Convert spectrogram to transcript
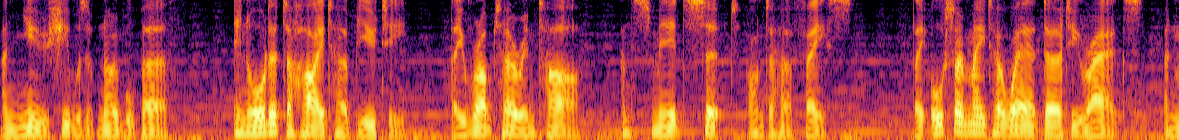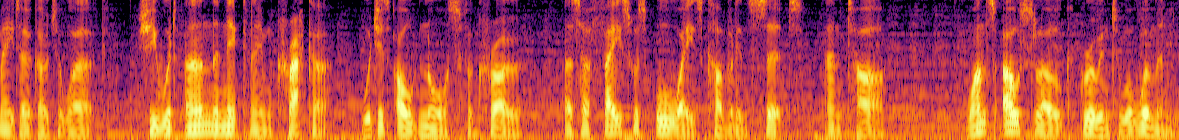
and knew she was of noble birth. In order to hide her beauty, they rubbed her in tar and smeared soot onto her face. They also made her wear dirty rags and made her go to work. She would earn the nickname Kraka which is Old Norse for crow, as her face was always covered in soot and tar. Once Aslaug grew into a woman,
